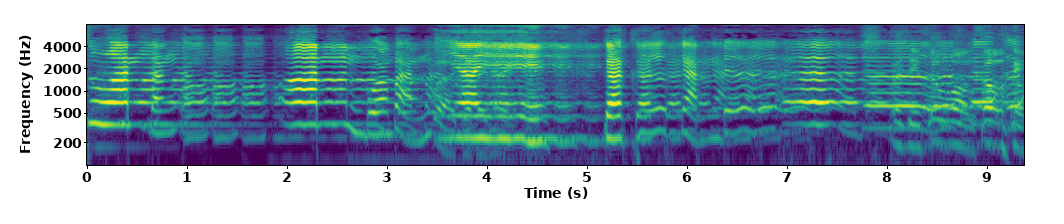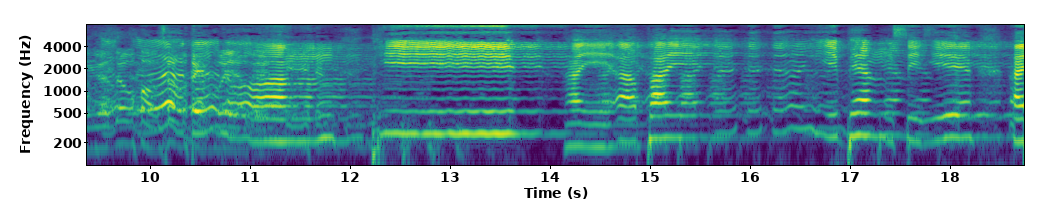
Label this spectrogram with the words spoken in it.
ส่วนบางอ่อนบัวบันใหญ่ก็คือกันเด้อเด้อก็สิเจ้าห้องเจ้าให้ก็เจ้าห้องเจ้าให้เด้อเว้ยน้องพี่ให้อภัย เพียงสีให้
